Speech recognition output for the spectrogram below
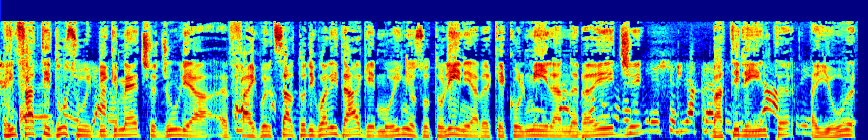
E infatti Eh, tu sui chiaro- big match, Giulia, eh, fai Eh, quel salto di qualità che Mourinho sottolinea perché col Milan Ma pareggi, batti l'Inter, la Juve.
